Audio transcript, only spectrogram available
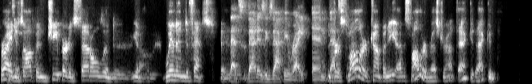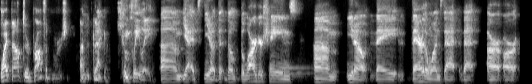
Right. So, it's often cheaper to settle than to, you know, win in defense. That's that is exactly right. And, and for a smaller company, a smaller restaurant, that could that could wipe out their profit margin. I would think. Completely. Um, yeah, it's you know the, the the, larger chains. Um, you know they they're the ones that that are are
